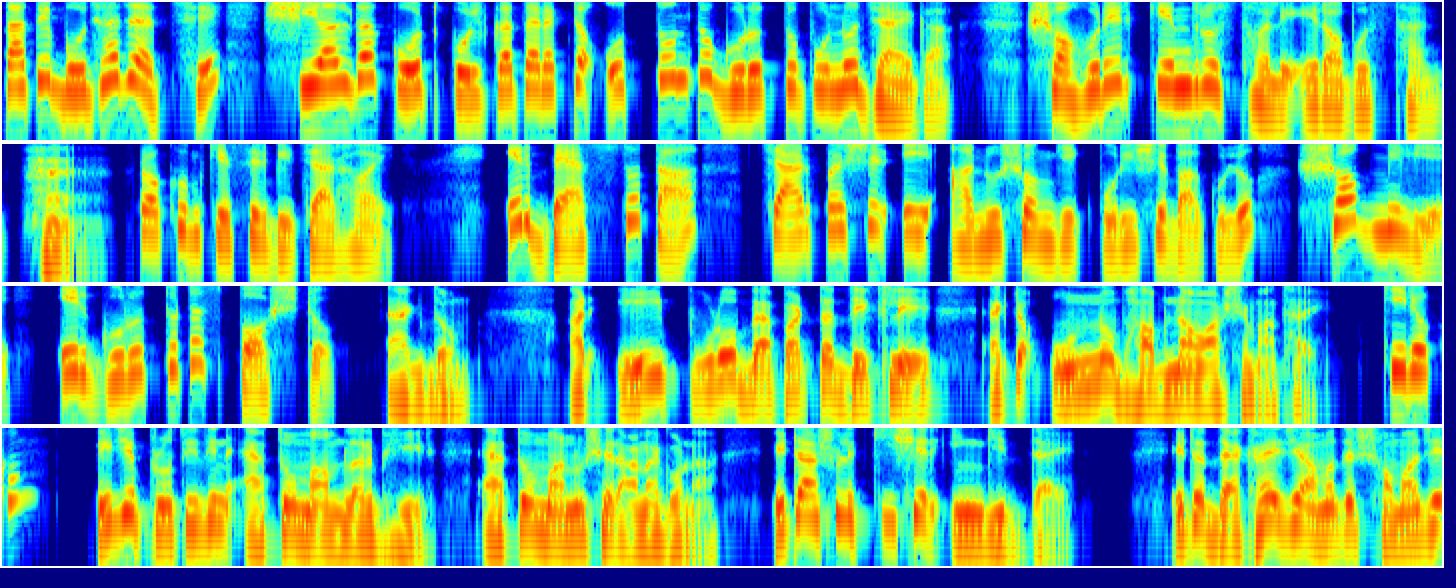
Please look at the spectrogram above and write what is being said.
তাতে বোঝা যাচ্ছে শিয়ালদা কোর্ট কলকাতার একটা অত্যন্ত গুরুত্বপূর্ণ জায়গা শহরের কেন্দ্রস্থলে এর অবস্থান। হ্যাঁ। রকম কেসের বিচার হয়। এর ব্যস্ততা চারপাশের এই আনুষঙ্গিক পরিষেবাগুলো সব মিলিয়ে এর গুরুত্বটা স্পষ্ট। একদম। আর এই পুরো ব্যাপারটা দেখলে একটা অন্য ভাবনাও আসে মাথায়। কীরকম? এই যে প্রতিদিন এত মামলার ভিড় এত মানুষের আনাগোনা এটা আসলে কিসের ইঙ্গিত দেয়? এটা দেখায় যে আমাদের সমাজে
